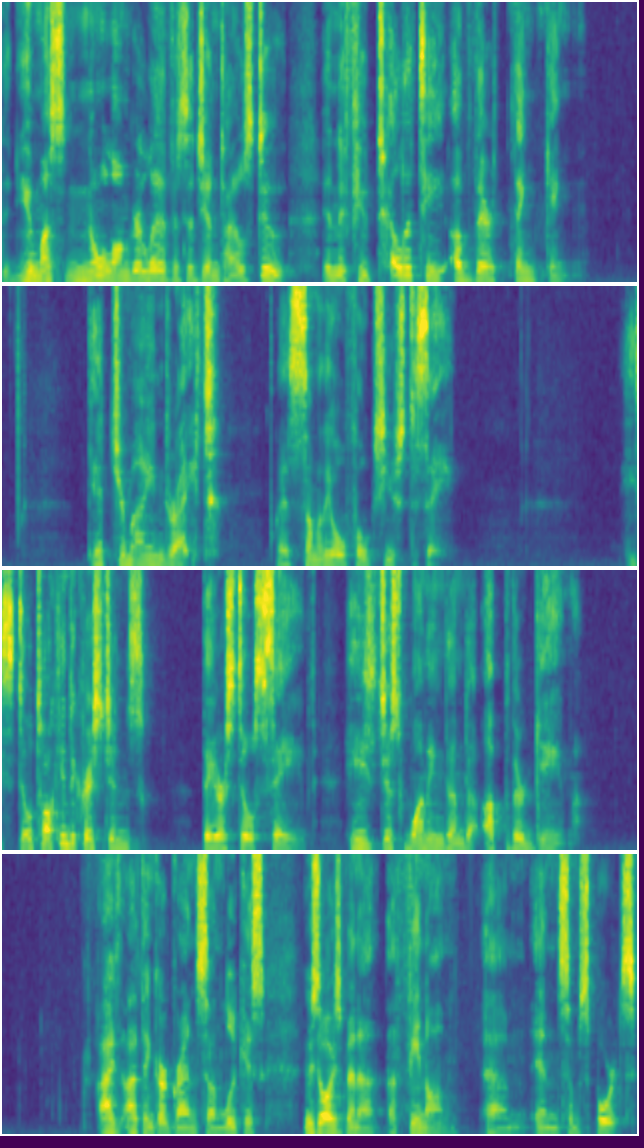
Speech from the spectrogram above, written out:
That you must no longer live as the Gentiles do, in the futility of their thinking. Get your mind right as some of the old folks used to say. He's still talking to Christians, they are still saved. He's just wanting them to up their game. I, I think our grandson Lucas, who's always been a, a phenom um, in some sports,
